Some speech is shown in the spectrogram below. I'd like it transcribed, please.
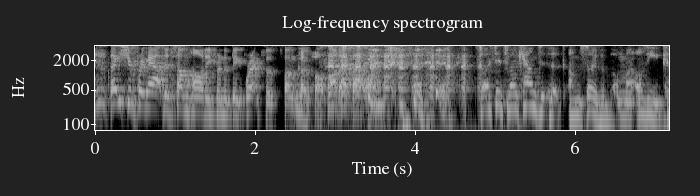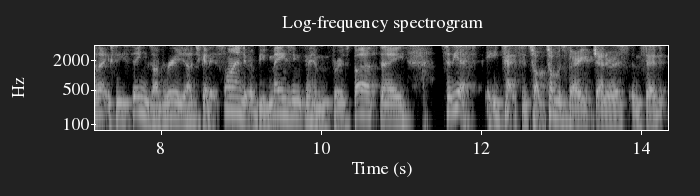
They should bring out the Tom Hardy from the Big Breakfast Funko Pop. I'd have that one. So I said to my accountant, "Look, I'm sorry, but my Ozzy collects these things. I'd really like to get it signed. It would be amazing for him for his birthday." So yes, he texted Tom. Tom was very generous and said,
